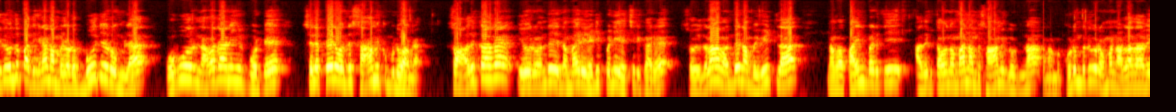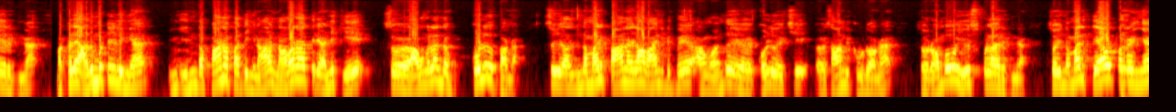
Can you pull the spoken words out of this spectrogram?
இது வந்து பாத்தீங்கன்னா நம்மளோட பூஜை ரூம்ல ஒவ்வொரு நவதானியங்கள் போட்டு சில பேர் வந்து சாமி கும்பிடுவாங்க. ஸோ அதுக்காக இவர் வந்து இந்த மாதிரி ரெடி பண்ணி வச்சிருக்காரு. ஸோ இதெல்லாம் வந்து நம்ம வீட்டில் நம்ம பயன்படுத்தி அதுக்கு தகுந்த மாதிரி நம்ம சாமி கும்பிட்டோம்னா நம்ம குடும்பத்துக்கு ரொம்ப நல்லதாவே இருக்குங்க. மக்களே அது மட்டும் இல்லைங்க. இங்க இந்த பானை பார்த்தீங்கன்னா நவராத்திரி அன்னைக்கு ஸோ அவங்களாம் இந்த கொலு வைப்பாங்க. ஸோ இந்த மாதிரி பானைலாம் வாங்கிட்டு போய் அவங்க வந்து கொலு வச்சு சாமி கும்பிடுவாங்க. ஸோ ரொம்பவும் யூஸ்ஃபுல்லாக இருக்குங்க. ஸோ இந்த மாதிரி தேவைப்படுறவங்க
